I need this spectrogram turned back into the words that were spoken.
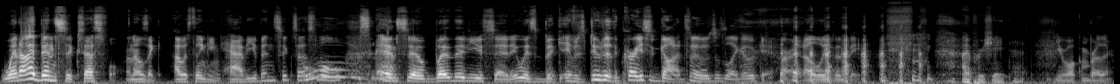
when I've been successful, and I was like, I was thinking, have you been successful? Ooh, and so, but then you said it was it was due to the grace of God. So it was just like, okay, all right, I'll leave it be. I appreciate that. You're welcome, brother.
